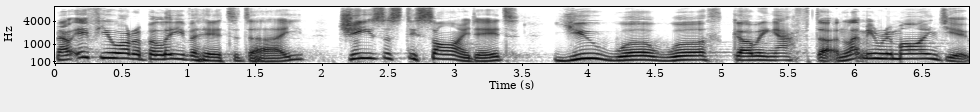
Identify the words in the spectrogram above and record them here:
Now, if you are a believer here today, Jesus decided you were worth going after. And let me remind you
